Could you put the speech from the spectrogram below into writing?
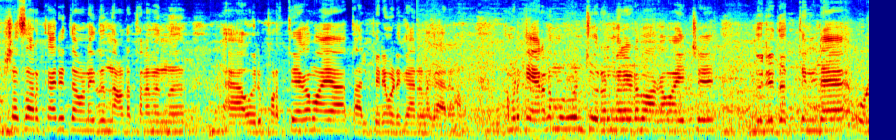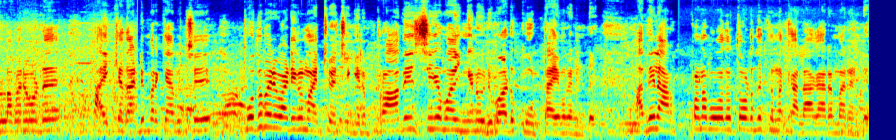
പക്ഷെ സർക്കാർ ഇത്തവണ ഇത് നടത്തണമെന്ന് ഒരു പ്രത്യേകമായ താല്പര്യം എടുക്കാനുള്ള കാരണം. നമ്മൾ കേരളം മുഴുവൻ ചൂരന്മലയുടെ ഭാഗമായിട്ട് ദുരിതത്തിന്റെ ഉള്ളവരോട് ഐക്യദാർഢ്യം പ്രഖ്യാപിച്ച് പൊതുപരിപാടികൾ മാറ്റിവെച്ചെങ്കിലും പ്രാദേശികമായി ഇങ്ങനെ ഒരുപാട് കൂട്ടായ്മകളുണ്ട്. അതിൽ അർപ്പണബോധത്തോടെ നിൽക്കുന്ന കലാകാരന്മാരുണ്ട്.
